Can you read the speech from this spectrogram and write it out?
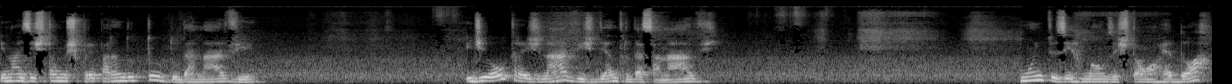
e nós estamos preparando tudo da nave e de outras naves dentro dessa nave muitos irmãos estão ao redor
